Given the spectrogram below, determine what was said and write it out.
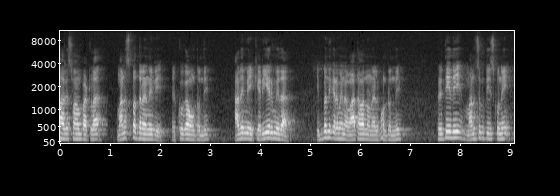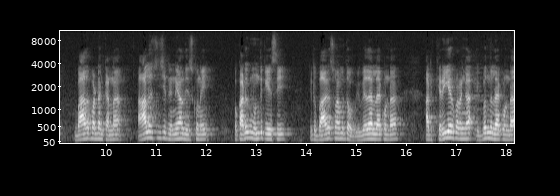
భాగస్వామి పట్ల మనస్పర్ధలు అనేవి ఎక్కువగా ఉంటుంది. అది మీ కెరియర్ మీద ఇబ్బందికరమైన వాతావరణం నెలకొంటుంది. ప్రతిదీ మనసుకు తీసుకుని బాధపడడం కన్నా ఆలోచించి నిర్ణయాలు తీసుకుని ఒక అడుగు ముందుకేసి ఇటు భాగస్వామితో విభేదాలు లేకుండా అటు కెరియర్ పరంగా ఇబ్బందులు లేకుండా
